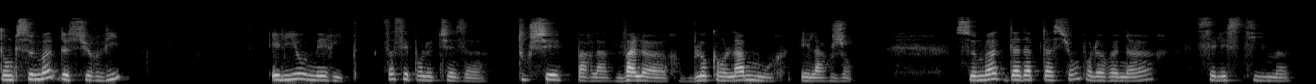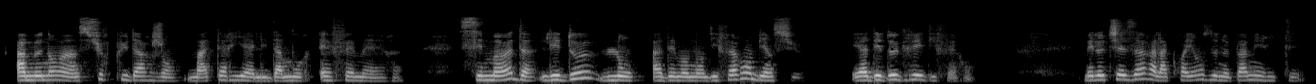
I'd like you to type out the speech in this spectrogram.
Donc ce mode de survie est lié au mérite. Ça c'est pour le chaser, touché par la valeur, bloquant l'amour et l'argent. Ce mode d'adaptation pour le runner, c'est l'estime, amenant à un surplus d'argent, matériel et d'amour éphémère. Ces modes, les deux l'ont à des moments différents bien sûr, et à des degrés différents. Mais le chaser a la croyance de ne pas mériter,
